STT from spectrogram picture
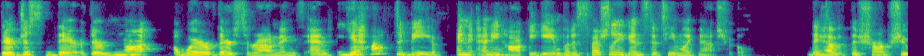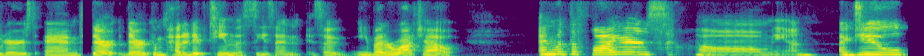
They're just there. They're not aware of their surroundings. And you have to be in any hockey game, but especially against a team like Nashville. They have the sharpshooters and they're they're a competitive team this season. So you better watch out. And with the Flyers, oh man. I do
